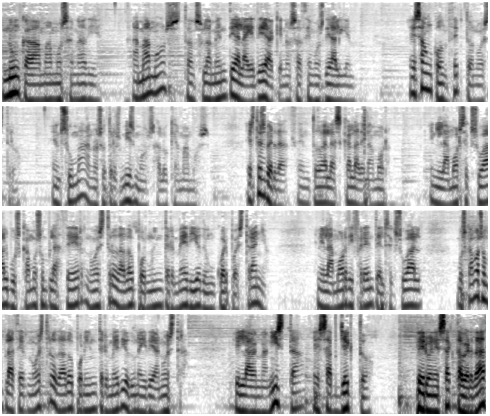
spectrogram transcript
Nunca amamos a nadie. Amamos tan solamente a la idea que nos hacemos de alguien. Es a un concepto nuestro. En suma, a nosotros mismos, a lo que amamos. Esto es verdad en toda la escala del amor. En el amor sexual buscamos un placer nuestro dado por un intermedio de un cuerpo extraño. En el amor diferente del sexual buscamos un placer nuestro dado por un intermedio de una idea nuestra. El onanista es abyecto, pero en exacta verdad,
